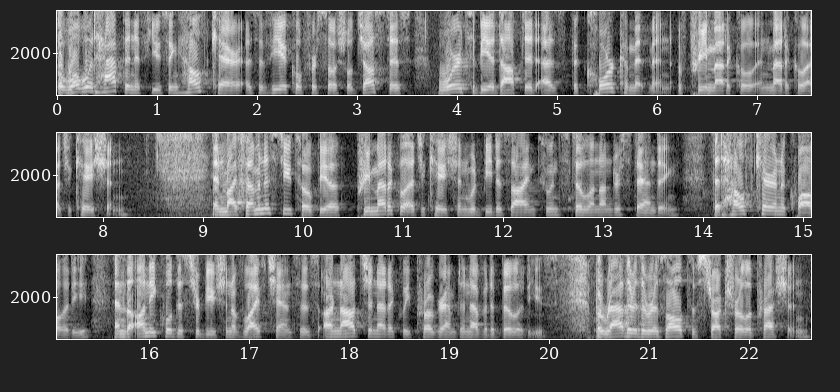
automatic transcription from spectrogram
But what would happen if using healthcare as a vehicle for social justice were to be adopted as the core commitment of pre medical and medical education? In my feminist utopia, pre medical education would be designed to instill an understanding that healthcare inequality and the unequal distribution of life chances are not genetically programmed inevitabilities, but rather the result of structural oppression.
